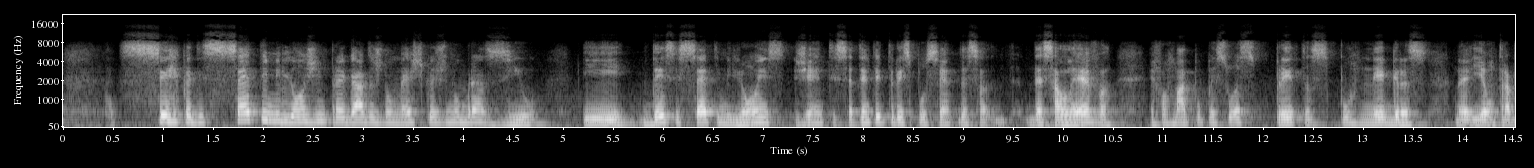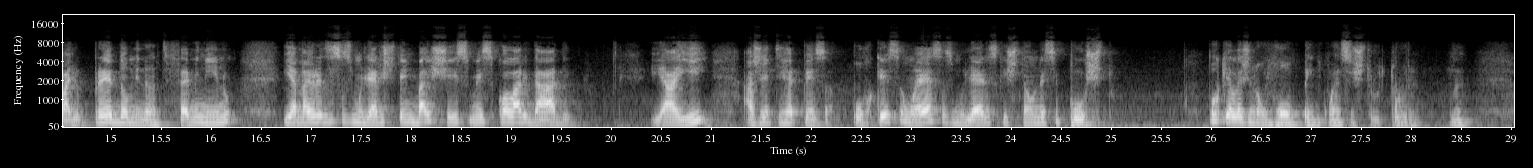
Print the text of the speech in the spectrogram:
cerca de 7 milhões de empregadas domésticas no Brasil. E desses 7 milhões, gente, 73% dessa, dessa leva é formado por pessoas pretas, por negras, né? E é um trabalho predominante feminino. E a maioria dessas mulheres tem baixíssima escolaridade. E aí a gente repensa, por que são essas mulheres que estão nesse posto? Porque elas não rompem com essa estrutura, né?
